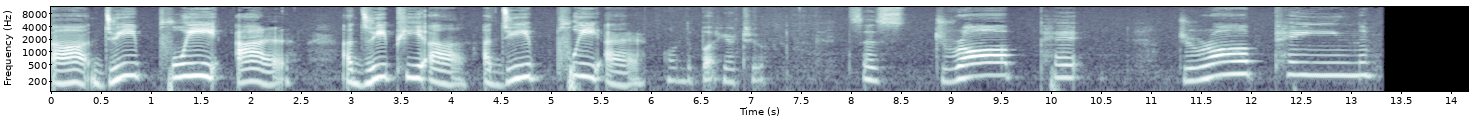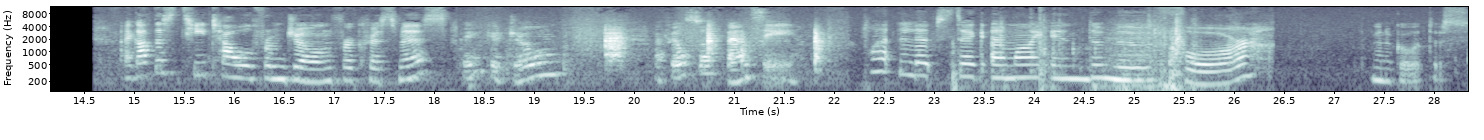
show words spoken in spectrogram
uh a GPR a GPR on the butt here too. It says draw pay draw pain I got this tea towel from Joan for Christmas. Thank you, Joan. I feel so fancy. What lipstick am I in the mood for? I'm gonna go with this.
